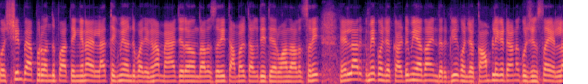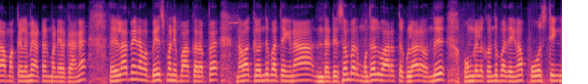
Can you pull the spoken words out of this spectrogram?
கொஸ்டின் பேப்பர் வந்து பார்த்தீங்கன்னா எல்லாத்துக்குமே வந்து பார்த்தீங்கன்னா மேஜராக இருந்தாலும் சரி தமிழ் தகுதி தேர்வாக இருந்தாலும் சரி எல்லாருக்குமே கொஞ்சம் கடுமையாக தான் இருந்திருக்கு கொஞ்சம் காம்ப்ளிகேட்டான கொஷின்ஸ் தான் எல்லா மக்களுமே அட்டன் பண்ணியிருக்காங்க எல்லாமே நம்ம பேஸ் பண்ணி பார்க்குறப்ப நமக்கு வந்து பார்த்தீங்கன்னா இந்த டிசம்பர் முதல் வாரத்துக்குள்ளார வந்து உங்களுக்கு வந்து பார்த்தீங்கன்னா போஸ்டிங்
